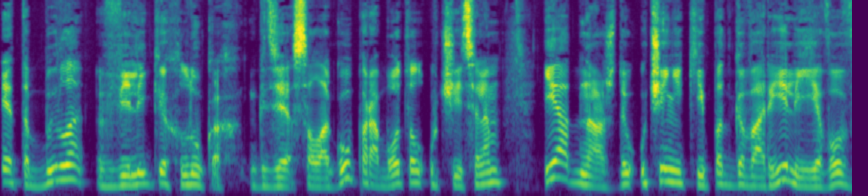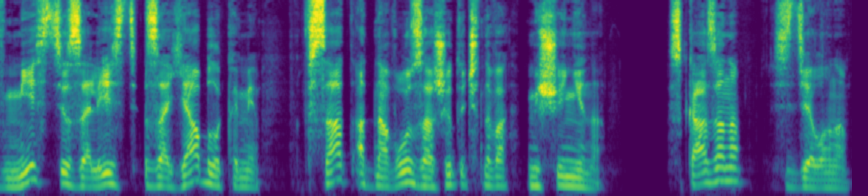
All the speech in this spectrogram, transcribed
Это было в Великих Луках, где Сологуб работал учителем, и однажды ученики подговорили его вместе залезть за яблоками в сад одного зажиточного мещанина. Сказано, сделано.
